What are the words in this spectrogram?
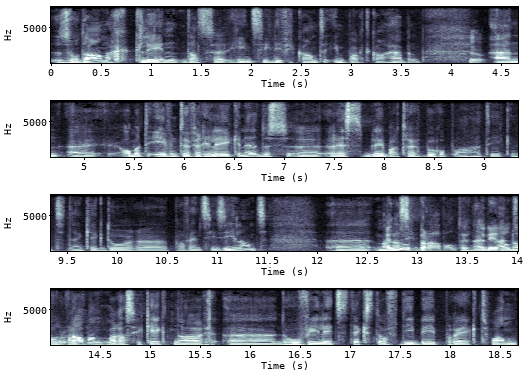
zodanig klein dat ze geen significante impact kan hebben. Ja. En uh, om het even te vergelijken, hè, dus uh, er is blijkbaar terug beroep aangetekend, denk ik, door provincie Zeeland. Uh, maar en Noord-Brabant, hè? De en, Noord-Brabant. Maar als je kijkt naar uh, de hoeveelheid stikstof die bij project ONE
